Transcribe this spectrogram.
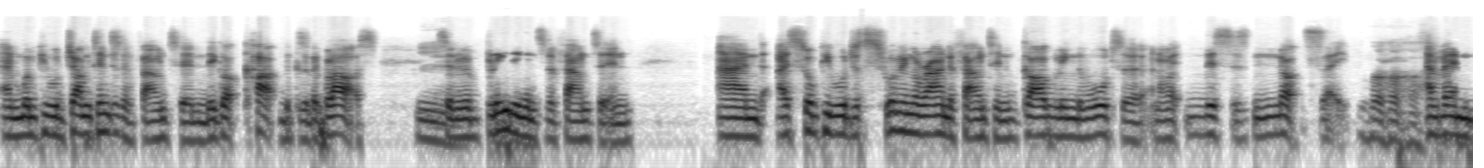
and when people jumped into the fountain, they got cut because of the glass. Mm. So they were bleeding into the fountain. And I saw people just swimming around the fountain, gargling the water, and I'm like, this is not safe. And then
